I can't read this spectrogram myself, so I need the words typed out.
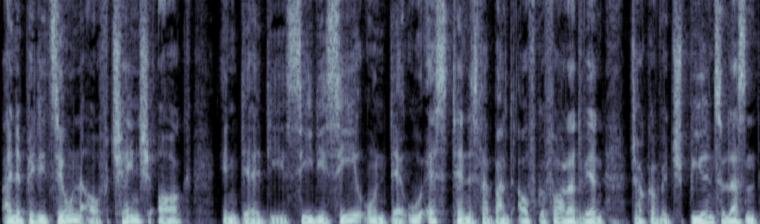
Eine Petition auf Change.org, in der die CDC und der US-Tennisverband aufgefordert werden, Djokovic spielen zu lassen,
